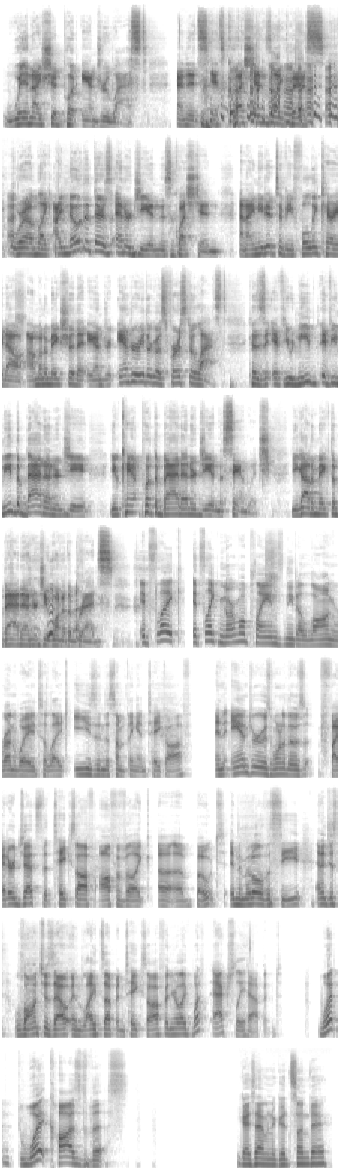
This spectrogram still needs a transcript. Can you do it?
when I should put Andrew last. And it's it's questions like this where I'm like, I know that there's energy in this question and I need it to be fully carried out. I'm gonna make sure that Andrew Andrew either goes first or last. Because if you need if you need the bad energy, you can't put the bad energy in the sandwich. You gotta make the bad energy one of the breads. it's like it's like normal planes need a long runway to like ease into something and take off. And Andrew is one of those fighter jets that takes off off of like a, a boat in the middle of the sea, and it just launches out and lights up and takes off. And you're like, what actually happened? What what caused this? You guys having a good Sunday?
